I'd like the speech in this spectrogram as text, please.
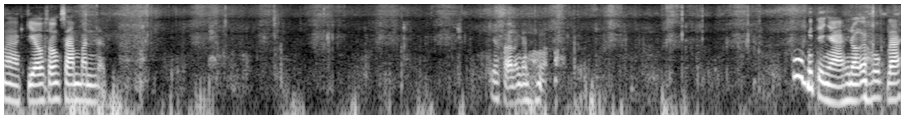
มาเกี่ยวสองสามวันเกี่ยวเขาแล้วกันพี่น้องโอ้ มีแต่หญ้าพี่น้องเอ้ยหกหลาย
